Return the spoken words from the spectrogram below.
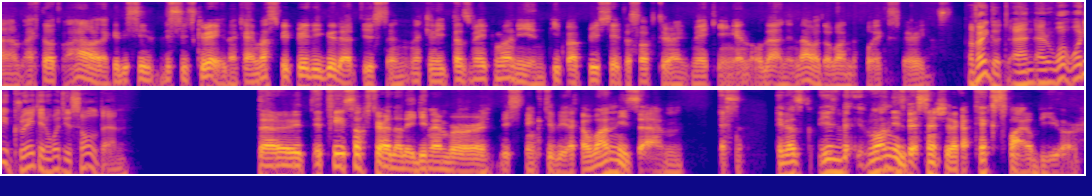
um, I thought, wow, like this is, this is great. Like I must be pretty good at this and like it does make money and people appreciate the software I'm making and all that. And that was a wonderful experience. Oh, very good. And, and what, what you created and what you sold then? So the two software that I remember distinctively, like a one is, um, it was, one is essentially like a text file viewer.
